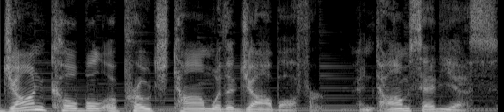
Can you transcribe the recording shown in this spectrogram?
John Coble approached Tom with a job offer, and Tom said yes.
